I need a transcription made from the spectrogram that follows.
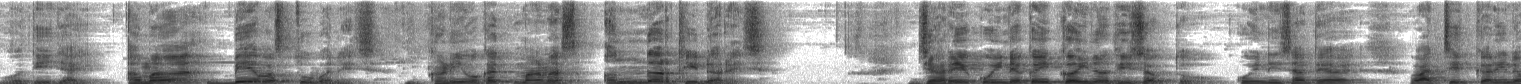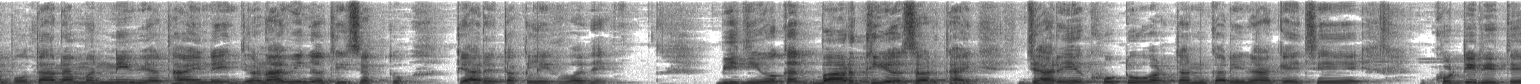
વધી જાય. આમાં બે વસ્તુ બને છે. ઘણી વખત માણસ અંદરથી ડરે છે. જ્યારે કોઈને કંઈ કહી નથી શકતો, કોઈની સાથે વાતચીત કરીને પોતાના મનની વ્યથા એને જણાવી નથી શકતો, ત્યારે તકલીફ વધે. બીજી વખત બહારથી અસર થાય. જ્યારે એ ખોટું વર્તન કરી નાખે છે ખોટી રીતે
